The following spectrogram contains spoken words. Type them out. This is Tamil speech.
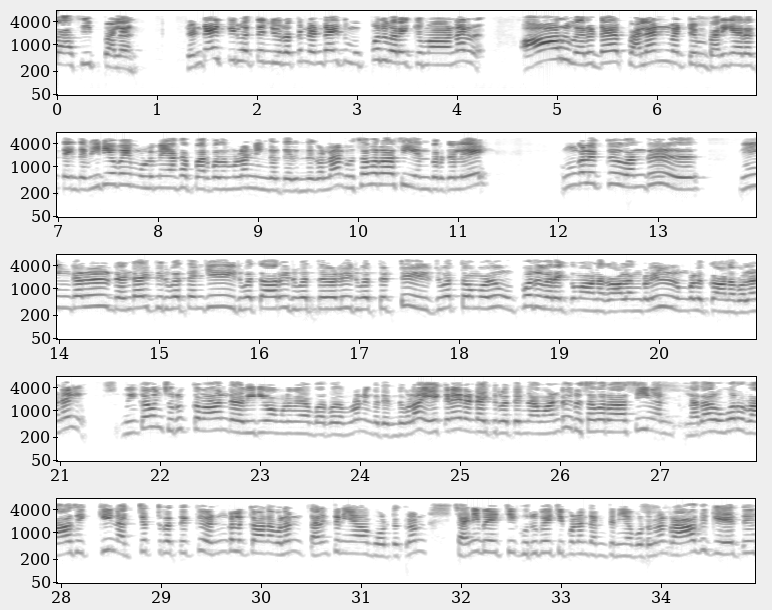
ராசி பலன். ரெண்டாயிரத்தி இருபத்தஞ்சு வரைக்கும் ரெண்டாயிரத்தி முப்பது வரைக்குமான ஆறு வருட பலன் மற்றும் பரிகாரத்தை இந்த வீடியோவை முழுமையாக பார்ப்பதன் மூலம் நீங்கள் தெரிந்து கொள்ளலாம். ரிசவராசி என்பர்களே உங்களுக்கு வந்து நீங்கள் ரெண்டாயிரத்தி இருபத்தஞ்சு இருபத்தாறு இருபத்தேழு இருபத்தெட்டு இருபத்தொம்பது முப்பது வரைக்குமான காலங்களில் உங்களுக்கான பலனை மிகவும் சுருக்கமாக இந்த வீடியோ முழுமையாக பார்ப்பதன் மூலம் நீங்கள் தெரிந்து கொள்ளலாம். ஏற்கனவே ரெண்டாயிரத்தி இருபத்தைந்தாம் ஆண்டு ரிசவ ராசி அதாவது ஒவ்வொரு ராசிக்கு நட்சத்திரத்துக்கு எண்களுக்கான பலன் தனித்தனியாக போட்டுக்கிறோம். சனி பேச்சு குரு பேச்சு பலன் தனித்தனியாக போட்டுக்கிறோம். ராகு கேது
